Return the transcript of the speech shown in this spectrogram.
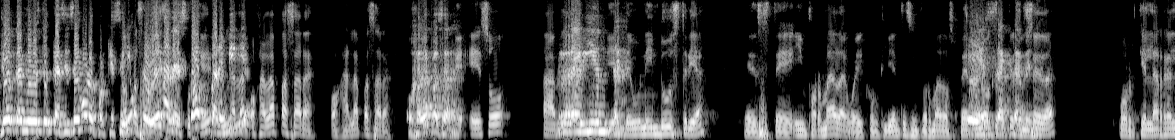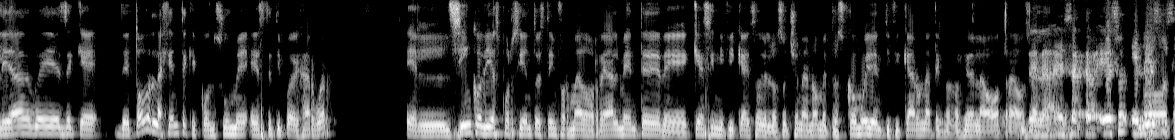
Yo también estoy casi seguro, porque sería un problema de stock para ojalá, Ojalá pasara, ojalá pasara. Ojalá pasara. eso habla de una industria este, informada, güey, con clientes informados. Pero no creo que suceda, porque la realidad, güey, es de que de toda la gente que consume este tipo de hardware, el 5 o 10% está informado realmente de qué significa eso de los 8 nanómetros, cómo identificar una tecnología de la otra. O sea, exacto, eso, en eso sí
